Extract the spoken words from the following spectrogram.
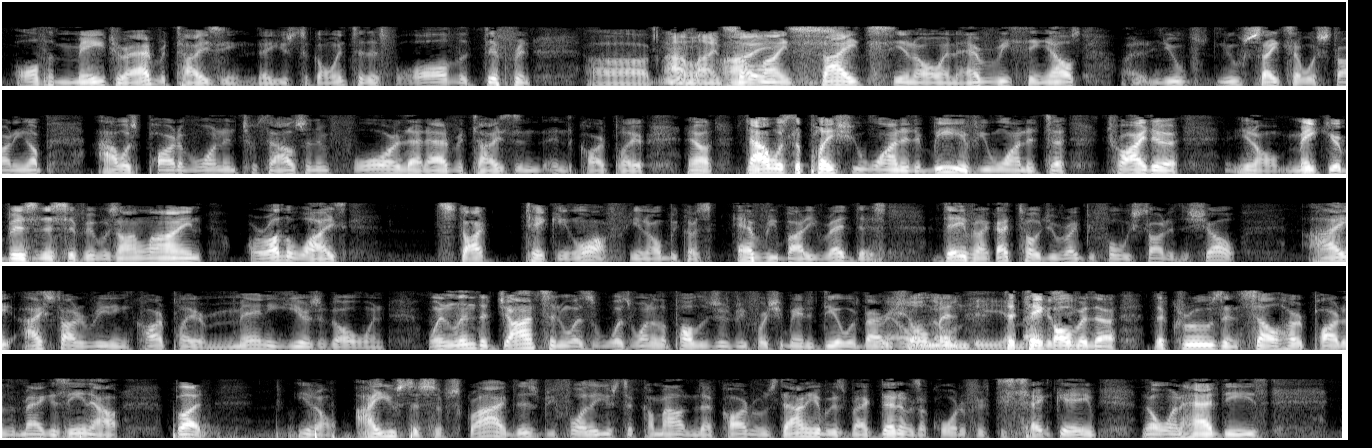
All the major advertising that used to go into this for all the different uh, you know, Online online sites. sites, you know, and everything else, uh, new new sites that were starting up. I was part of one in 2004 that advertised in, in the card player. Now that was the place you wanted to be if you wanted to try to, you know, make your business if it was online or otherwise start taking off. You know, because everybody read this. Dave, like I told you right before we started the show, I I started reading Card Player many years ago when when Linda Johnson was was one of the publishers before she made a deal with Barry Shulman the, uh, to take magazine. over the the cruise and sell her part of the magazine out. But you know, I used to subscribe. This is before they used to come out in the card rooms down here because back then it was a quarter fifty cent game. No one had these,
